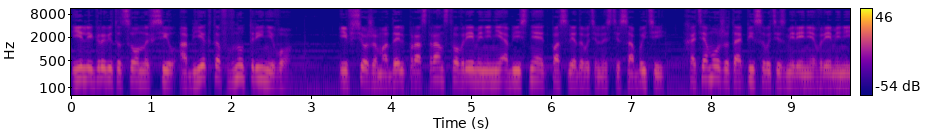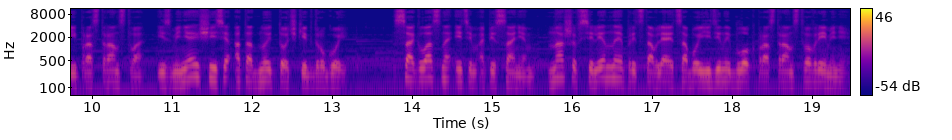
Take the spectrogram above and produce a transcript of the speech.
или гравитационных сил объектов внутри него. И все же модель пространства-времени не объясняет последовательности событий, хотя может описывать измерения времени и пространства, изменяющиеся от одной точки к другой. Согласно этим описаниям, наша Вселенная представляет собой единый блок пространства-времени,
